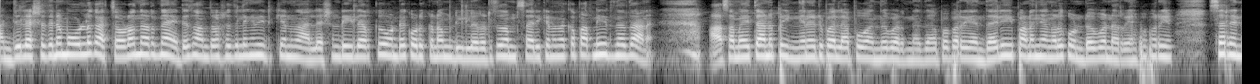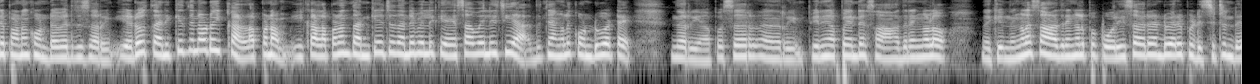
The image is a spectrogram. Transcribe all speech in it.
അഞ്ച് ലക്ഷത്തിന് മുകളിൽ കച്ചവടം നടന്ന് അതിന്റെ സന്തോഷത്തിൽ ഇങ്ങനെ ഇരിക്കുകയാണ് നാല് ലക്ഷം ഡീലർക്ക് കൊണ്ടുപോയി കൊടുക്കണം ഡീലറെടുത്ത് സംസാരിക്കണം എന്നൊക്കെ പറഞ്ഞിരുന്നതാണ്. ആ സമയത്താണ് ഇപ്പോൾ ഇങ്ങനെ ഒരു പല്ലാപ്പ് വന്ന് പറഞ്ഞത് അപ്പോൾ പറയും എന്തായാലും ഈ പണം ഞങ്ങൾ കൊണ്ടുപോകണം. അറിയാം. അപ്പോൾ പറയും സാർ എന്റെ പണം കൊണ്ടുപോകരുത് സാറും എടോ തനിക്ക് ഇതിനോട് ഈ കള്ളപ്പണം? ഈ കള്ളപ്പണം തനിക്ക് വെച്ച് തന്റെ പേരിൽ കേസാവല്ലേ ചെയ്യുക അത് ഞങ്ങൾ കൊണ്ടുപോട്ടെ എന്നറിയാം അപ്പോൾ സാർ അറിയും. പിന്നെ അപ്പോൾ എന്റെ സാധനങ്ങളോ നോക്കി നിങ്ങളെ സാധനങ്ങൾ ഇപ്പോൾ പോലീസ് അവർ രണ്ടുപേരെ പിടിച്ചിട്ടുണ്ട്.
